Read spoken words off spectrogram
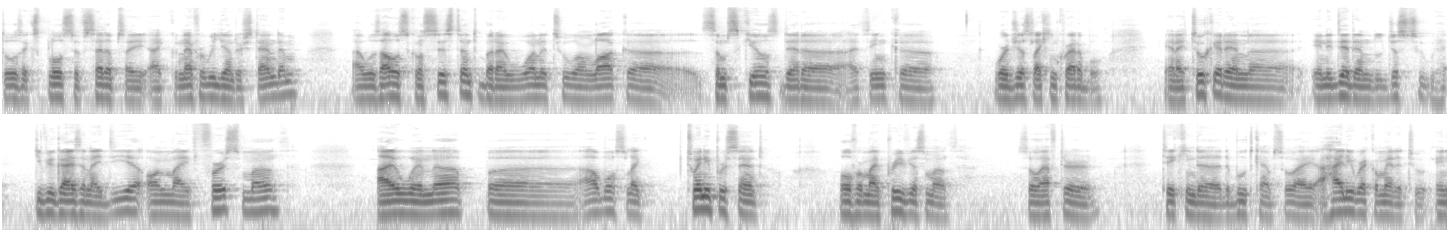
those explosive setups. I, I could never really understand them. I was always consistent, but I wanted to unlock uh, some skills that uh, I think uh, were just like incredible. And I took it and uh, and it did. And just to give you guys an idea, on my first month, I went up uh, almost like 20% over my previous month. So after taking the, the boot camp, so I, I highly recommend it to anyone.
